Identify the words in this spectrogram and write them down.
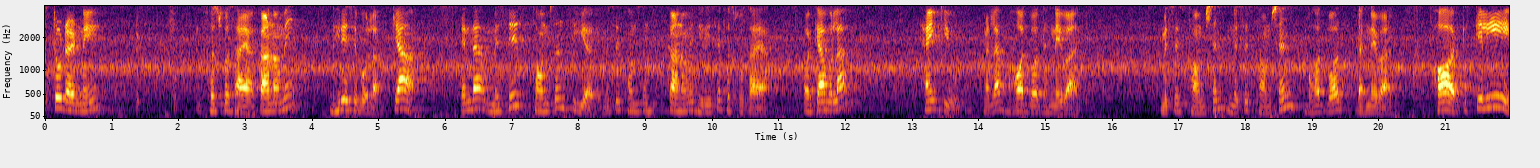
स्टोडर्ड ने फुसफुसाया कानों में। धीरे से बोला, क्या? द मिसिस थॉमसन सीयर। मिसिस थॉमसन कानों में धीरे से फुसफुसाया और क्या बोला, थैंक यू। मतलब बहुत बहुत धन्यवाद। मिसिस थॉमसन मिसिस थॉमसन, बहुत बहुत धन्यवाद। फॉर किसके लिए?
